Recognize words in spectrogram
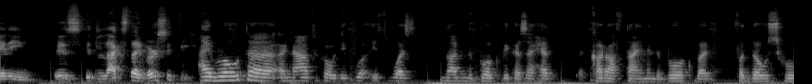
getting. Is it lacks diversity? i wrote uh, an article it wa- it was not in the book because i had a cutoff time in the book but for those who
